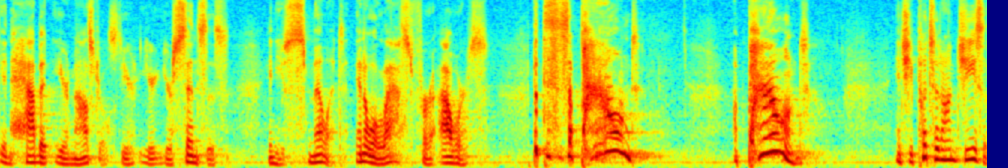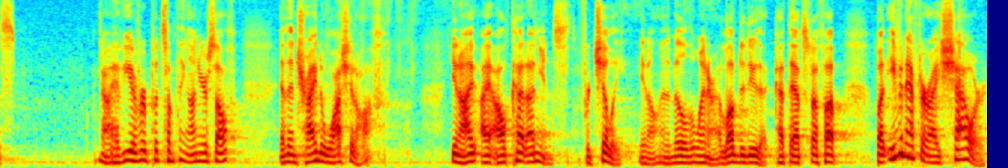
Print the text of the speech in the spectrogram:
inhabit your nostrils, your, your, your senses, and you smell it, and it will last for hours. But this is a pound. A pound. And she puts it on Jesus. Now, have you ever put something on yourself and then tried to wash it off? You know, I, I, will cut onions for chili, you know, in the middle of the winter. I love to do that, cut that stuff up. But even after I shower,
